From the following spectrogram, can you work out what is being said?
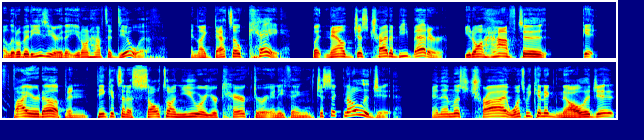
a little bit easier that you don't have to deal with. And like that's okay. But now just try to be better. You don't have to get fired up and think it's an assault on you or your character or anything. Just acknowledge it. And then let's try, once we can acknowledge it,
